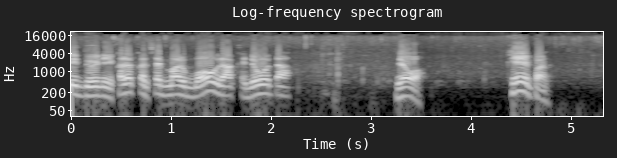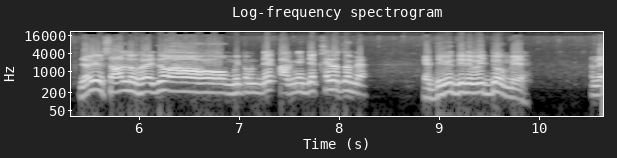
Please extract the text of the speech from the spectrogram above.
લીધું એની. ખરેખર, સાહેબ, મારું બહુ રાખે. જોવો તા. જવો કે પણ. જોયું સાલું હે જો મેં તમને આગળ દેખાડ્યો હતો ને. એ ધીરે ધીરે વધ્યો મેં. અને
